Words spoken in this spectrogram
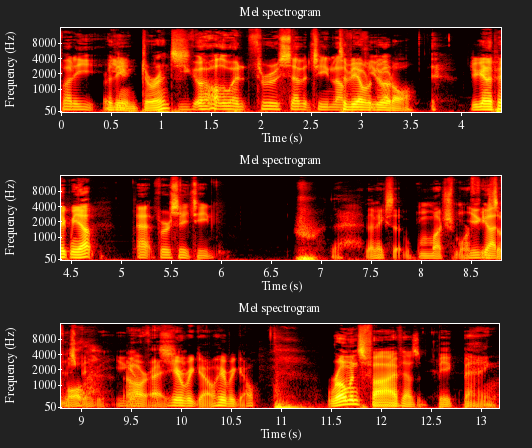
buddy, or the you, endurance you go all the way through 17 to be able to do it all you're going to pick me up At verse 18. that makes it much more You got this, feasible got all right this. here we go here we go romans 5 that was a big bang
